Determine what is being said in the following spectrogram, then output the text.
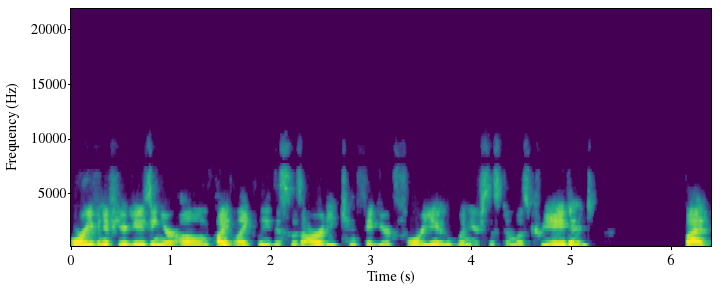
or even if you're using your own, quite likely this was already configured for you when your system was created. But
